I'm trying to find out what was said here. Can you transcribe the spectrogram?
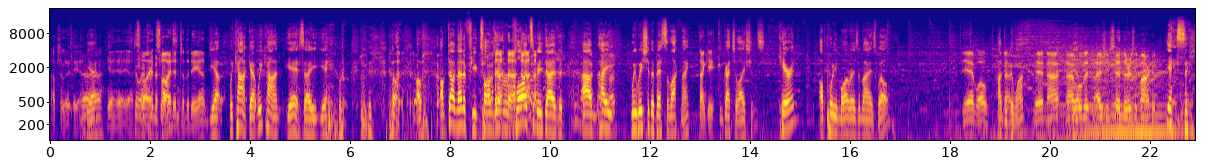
Absolutely. Yeah. Yeah. Yeah. Yeah. Yeah. Yeah. Still Slide, the slide into the DMs. Yeah, we can't go. We can't. Yeah, so yeah, I've, I've done that a few times. You haven't replied to me, David. Um, hey, we wish you the best of luck, mate. Thank you. Congratulations, Karen. I'll put in my resume as well. Yeah. Well. 100 no. to one. Yeah. No. No. Yep. Well, as you said, there is a market. Yes.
